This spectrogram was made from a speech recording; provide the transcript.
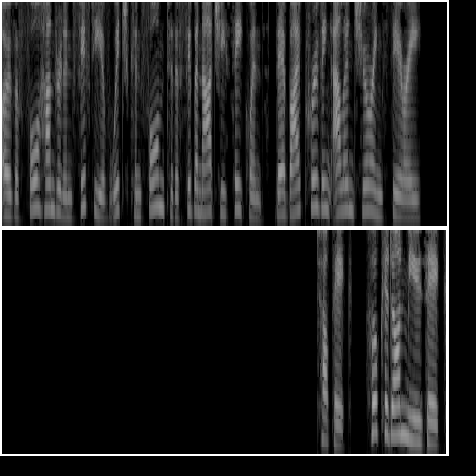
over 450 of which conformed to the Fibonacci sequence, thereby proving Alan Turing's theory. Topic: Hooked on Music.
